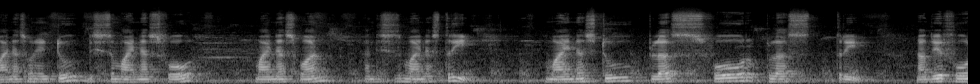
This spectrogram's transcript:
minus 1 into this is a minus 4 minus 1 and this is minus 3 minus 2 plus 4 plus 3 now therefore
